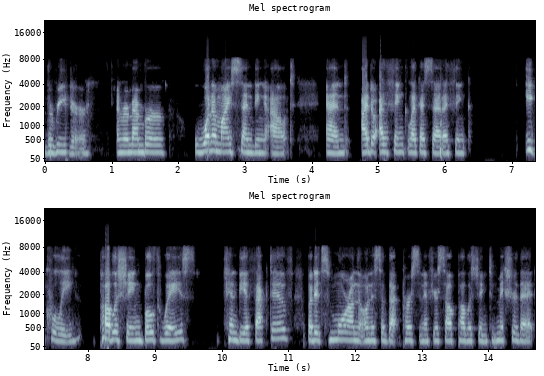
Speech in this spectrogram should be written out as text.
the reader and remember what am I sending out? And I don't. I think, like I said, I think equally publishing both ways can be effective, but it's more on the onus of that person if you're self-publishing to make sure that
